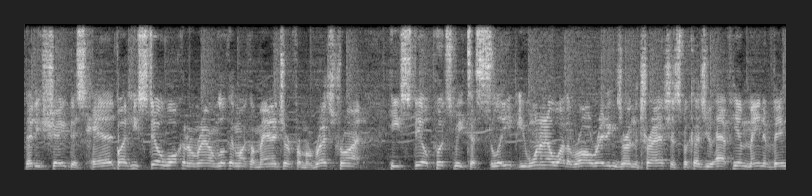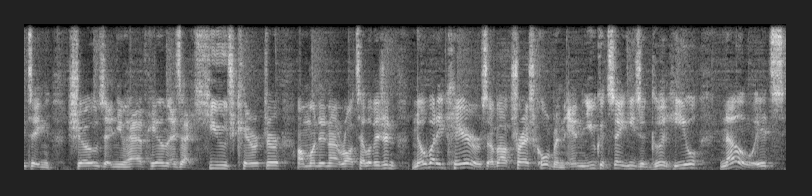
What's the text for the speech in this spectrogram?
that he shaved his head, but he's still walking around looking like a manager from a restaurant he still puts me to sleep. You want to know why the Raw ratings are in the trash? It's because you have him main eventing shows and you have him as a huge character on Monday Night Raw television. Nobody cares about Trash Corbin and you could say he's a good heel. No, it's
